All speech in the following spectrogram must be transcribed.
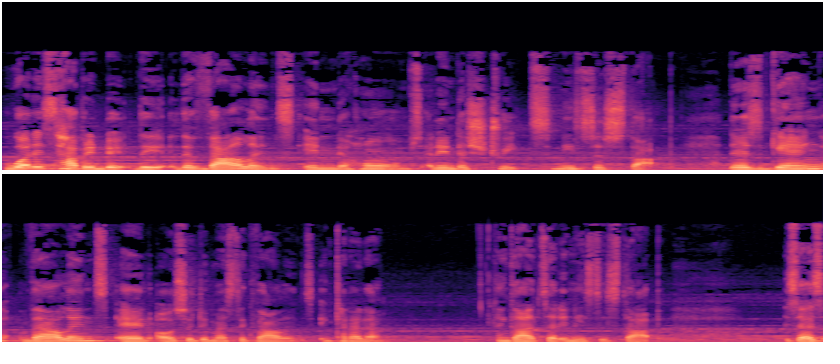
What is happening, the, the, the violence in the homes and in the streets needs to stop. There's gang violence and also domestic violence in Canada. And God said it needs to stop. It says,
